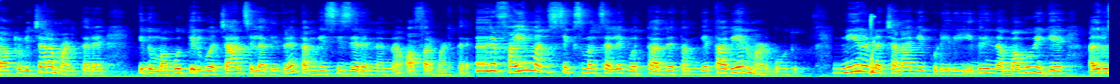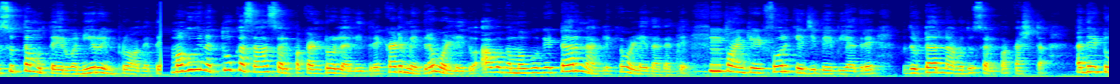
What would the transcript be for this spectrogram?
ಡಾಕ್ಟರ್ ವಿಚಾರ ಮಾಡ್ತಾರೆ, ಇದು ಮಗು ತಿರುಗುವ ಚಾನ್ಸ್ ಇಲ್ಲದಿದ್ರೆ ತಮಗೆ ಸಿಸೇರಿಯನ್ ಅನ್ನ ಆಫರ್ ಮಾಡ್ತಾರೆ. ಅಂದ್ರೆ ಫೈವ್ ಮಂತ್ಸ್ ಸಿಕ್ಸ್ ಮಂತ್ಸ್ ಅಲ್ಲೇ ಗೊತ್ತಾದ್ರೆ ತಮಗೆ ತಾವೇನ್ ಮಾಡಬಹುದು ನೀರನ್ನ ಚೆನ್ನಾಗಿ ಕುಡೀರಿ, ಇದರಿಂದ ಮಗುವಿಗೆ ಅದ್ರ ಸುತ್ತಮುತ್ತ ಇರುವ ನೀರು ಇಂಪ್ರೂವ್ ಆಗುತ್ತೆ. ಮಗುವಿನ ತೂಕ ಸಹ ಸ್ವಲ್ಪ ಕಂಟ್ರೋಲ್ ಅಲ್ಲಿ ಇದ್ರೆ ಕಡಿಮೆ ಇದ್ರೆ ಒಳ್ಳೇದು. ಆವಾಗ ಮಗುಗೆ ಟರ್ನ್ ಆಗ್ಲಿಕ್ಕೆ ಒಳ್ಳೇದಾಗತ್ತೆ. Three point eight four K G baby ಆದ್ರೆ ಅದು ಟರ್ನ್ ಆಗೋದು ಸ್ವಲ್ಪ ಕಷ್ಟ. ಅದೇ two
